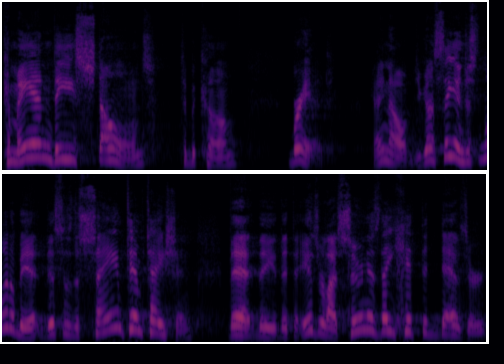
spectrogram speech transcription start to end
command these stones to become bread. Okay, now you're going to see in just a little bit, this is the same temptation that the, that the Israelites, soon as they hit the desert,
